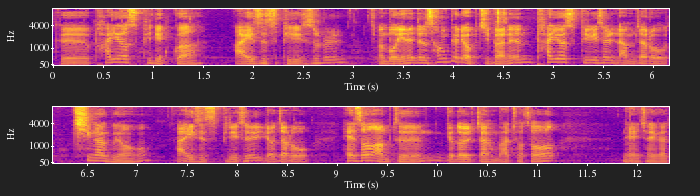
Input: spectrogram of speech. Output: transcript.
그 파이어 스피릿과 아이스 스피릿을 뭐 얘네들은 성별이 없지만은 파이어 스피릿을 남자로 칭하고요. 아이스 스피릿을 여자로 해서 아무튼 8장 맞춰서 네, 저희가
